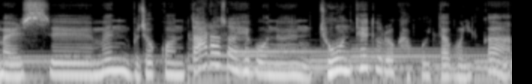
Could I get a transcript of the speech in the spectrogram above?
말씀은 무조건 따라서 해보는 좋은 태도를 갖고 있다 보니까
